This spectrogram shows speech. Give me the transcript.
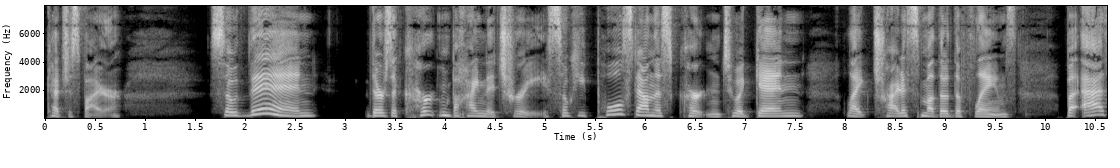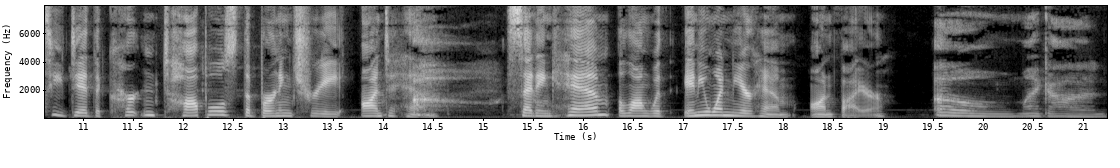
catches fire. So then there's a curtain behind the tree. So he pulls down this curtain to again like try to smother the flames. But as he did, the curtain topples the burning tree onto him, setting him along with anyone near him on fire. Oh my god.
